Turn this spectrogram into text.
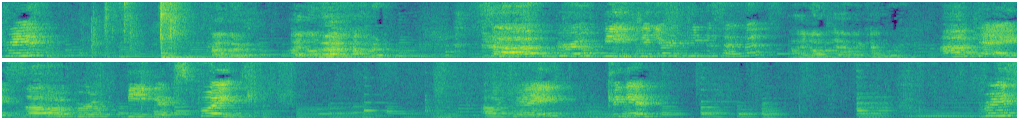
Freeze. Kangaroo. I don't have a kangaroo. So, group B, can you repeat the sentence? I don't have a kangaroo. Okay, Okay, begin. Freeze.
